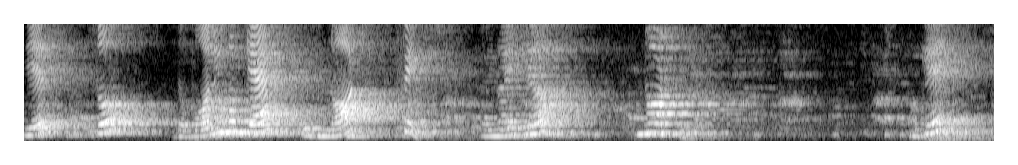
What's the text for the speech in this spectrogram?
yes so the volume of gas is not fixed. So right here not fixed. Okay?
